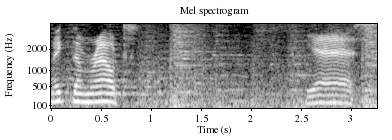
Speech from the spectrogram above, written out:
Make them rout. Yes.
